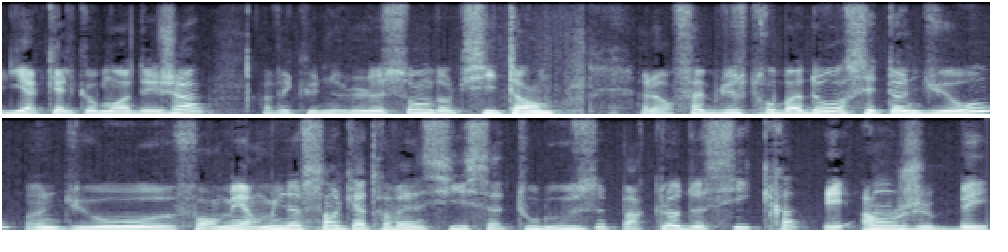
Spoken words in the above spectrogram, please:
il y a quelques mois déjà, avec une leçon d'occitan. Alors, Fabulous Troubadours, c'est un duo, un duo formé en 1986 à Toulouse par Claude Sicre et Ange B.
